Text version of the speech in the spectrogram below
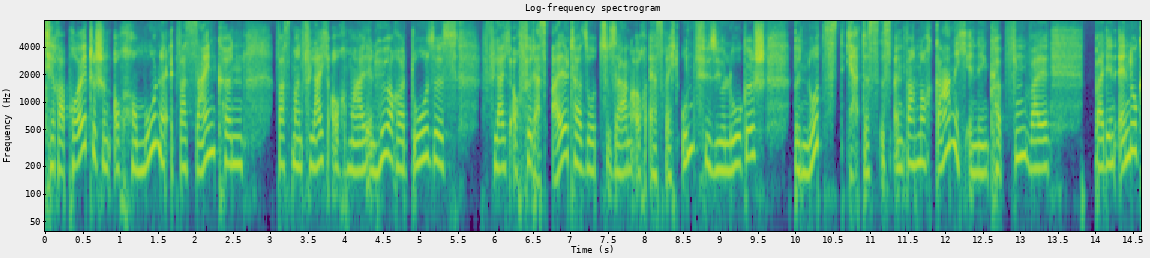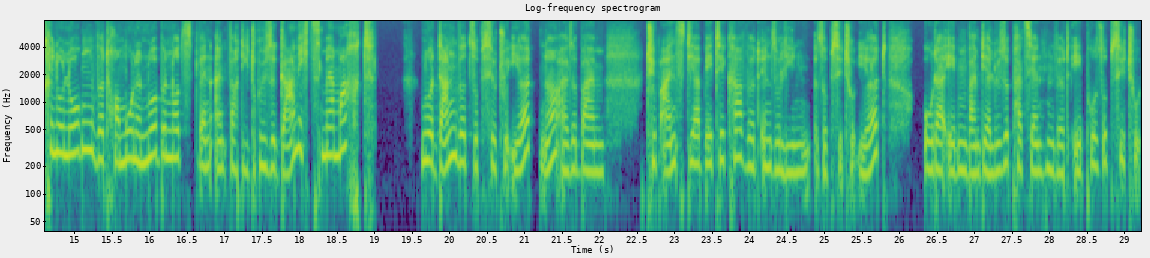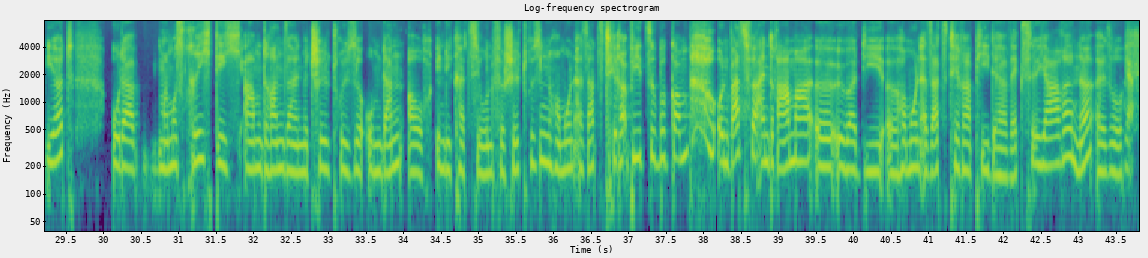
therapeutisch und auch Hormone etwas sein können, was man vielleicht auch mal in höherer Dosis, vielleicht auch für das Alter sozusagen auch erst recht unphysiologisch benutzt, ja, das ist einfach noch gar nicht in den Köpfen, weil bei den Endokrinologen wird Hormone nur benutzt, wenn einfach die Drüse gar nichts mehr macht. Nur dann wird substituiert, ne? also beim Typ 1 Diabetiker wird Insulin substituiert oder eben beim Dialysepatienten wird EPO substituiert. Oder man muss richtig arm dran sein mit Schilddrüse, um dann auch Indikationen für Schilddrüsenhormonersatztherapie zu bekommen. Und was für ein Drama äh, über die äh, Hormonersatztherapie der Wechseljahre. Ne? Also ja.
